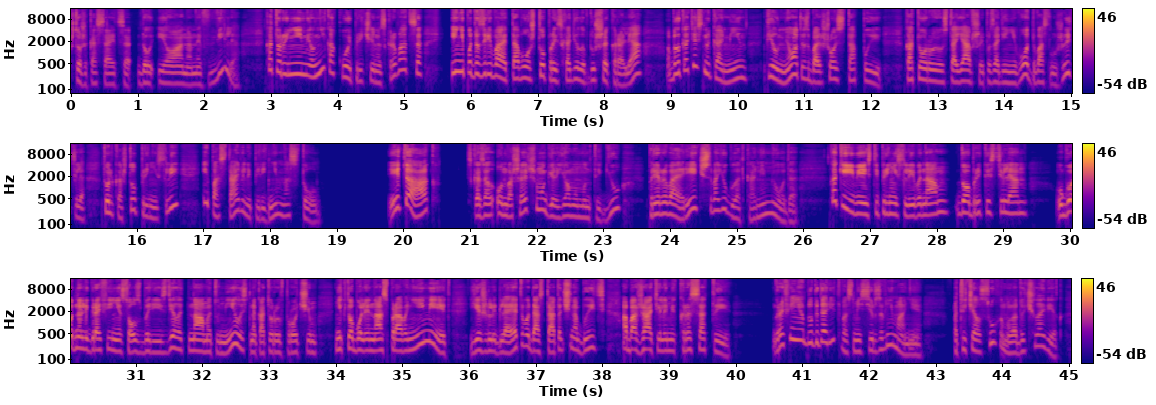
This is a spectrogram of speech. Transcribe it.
Что же касается до Иоанна Нефвиля, который не имел никакой причины скрываться и, не подозревая того, что происходило в душе короля, облокотясь на камин, пил мед из большой стопы, которую стоявшие позади него два служителя только что принесли и поставили перед ним на стол. «Итак», — сказал он вошедшему Гильому Монтегю, прерывая речь свою глотками меда, — «какие вести принесли вы нам, добрый Костелян?» Угодно ли графине Солсбери сделать нам эту милость, на которую, впрочем, никто более нас права не имеет, ежели для этого достаточно быть обожателями красоты? Графиня благодарит вас, мессир, за внимание, — отвечал сухо молодой человек.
